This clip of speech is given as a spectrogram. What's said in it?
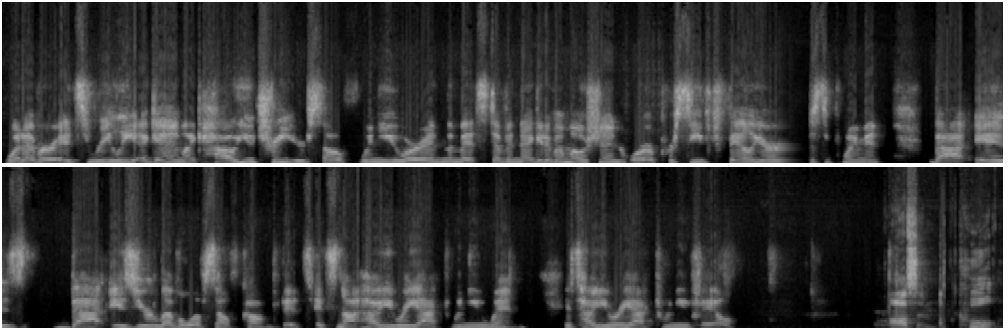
Whatever. It's really again like how you treat yourself when you are in the midst of a negative emotion or a perceived failure disappointment that is that is your level of self-confidence. It's not how you react when you win. It's how you react when you fail. Awesome. Cool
